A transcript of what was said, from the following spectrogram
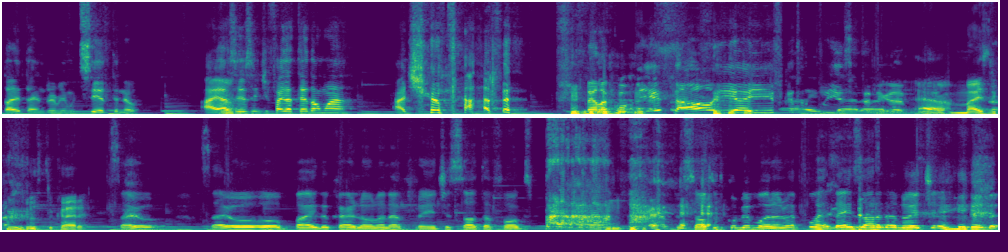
tá, tá indo dormir muito cedo, entendeu? Aí às Ah. vezes a gente faz até dar uma adiantada pra ela comer e tal, e aí fica tudo Ai, por isso, tá ligado? É, mais do que justo, cara. Saiu, saiu o pai do Carlão lá na frente, solta fogos. o pessoal tudo comemorando. Mas, porra, é 10 horas da noite ainda.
